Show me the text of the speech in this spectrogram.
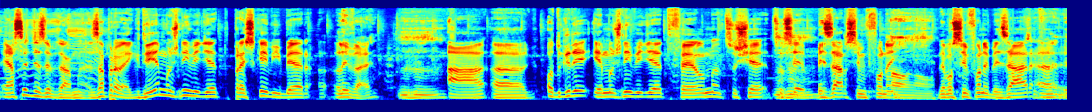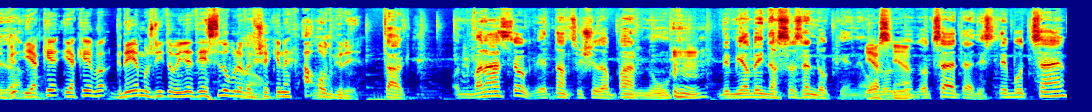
Já se tě zeptám, za prvé, kdy je možný vidět pražský výběr Live mm-hmm. a uh, od kdy je možný vidět film, což je, co mm-hmm. je Bizarre Symphony, No, no. nebo Symphony Bizarre, Symphony uh, Bizarre, k- jak je, jak je, kdy je možný to vidět, jestli to bude ve všech kinech a od kdy? Tak, od 12. května, což je za pár dnů, by měl být nasazen do kin. Jo? Jasně. Do, do, do CT distribuce.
